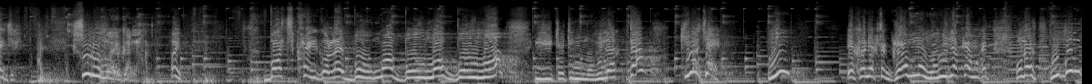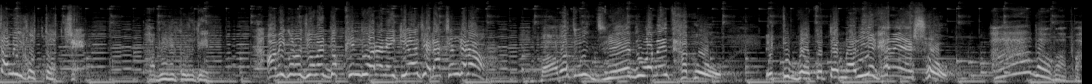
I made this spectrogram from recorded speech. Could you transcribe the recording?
এই যে শুরু হয়ে গেল। এই, বাজখাই গলায় বৌমা বৌমা বৌমা ইরিটেটিং মহিলা একটা। কি হয়েছে? হুম? এখানে একটা গ্রাম্য মহিলাকে আমাকে ওনার হুকুম তামিল করতে হচ্ছে। ভাবিনি কোনোদিন। আমি কোনো জমের দক্ষিণ দুয়ারে নেই। কি হয়েছে? ডাকছেন কেন? বাবা তুমি যে দোয়ানেই থাকো একটু গতটা নাড়িয়ে এখানে এসো। বাবা।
